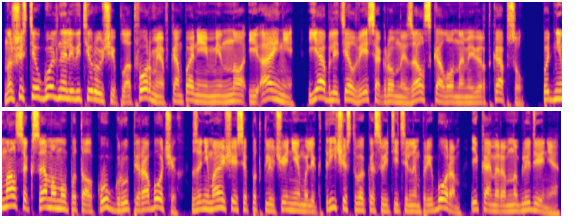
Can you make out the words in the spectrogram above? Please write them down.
На шестиугольной левитирующей платформе в компании Минно и Айни я облетел весь огромный зал с колоннами верткапсул поднимался к самому потолку группе рабочих, занимающейся подключением электричества к осветительным приборам и камерам наблюдения.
